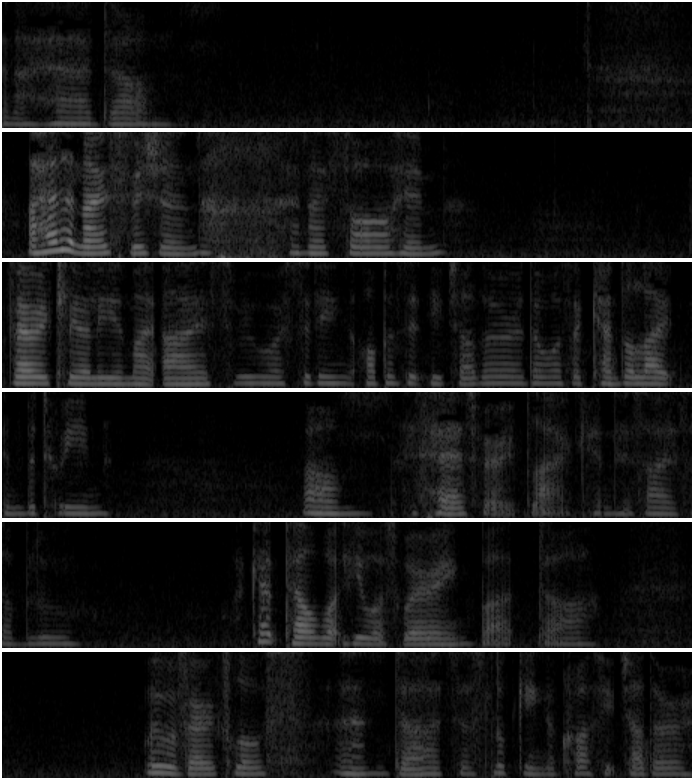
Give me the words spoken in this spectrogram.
And I had um, I had a nice vision and I saw him very clearly in my eyes. We were sitting opposite each other. There was a candlelight in between. Um, his hair is very black and his eyes are blue. I can't tell what he was wearing, but uh, we were very close and uh, just looking across each other.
